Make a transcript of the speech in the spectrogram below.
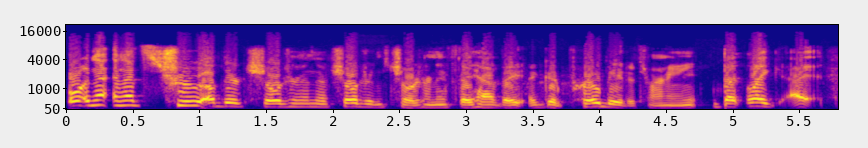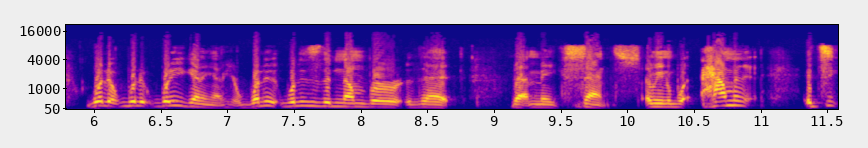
Well, and, that, and that's true of their children and their children's children if they have a, a good probate attorney. But like, I, what what what are you getting at here? What is, what is the number that that makes sense? I mean, what, how many? It's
